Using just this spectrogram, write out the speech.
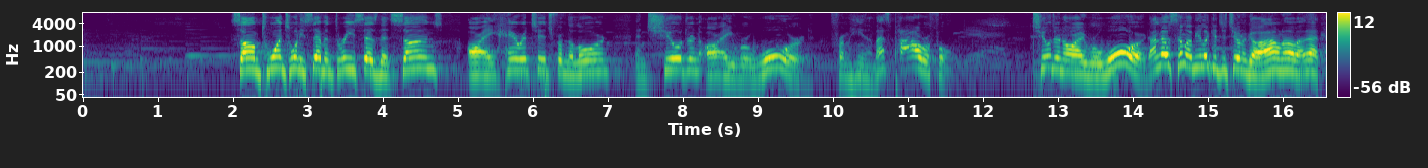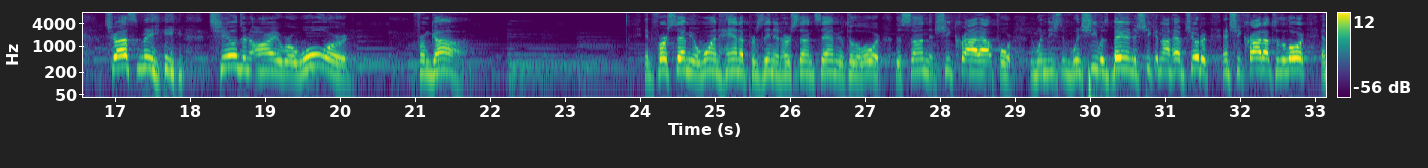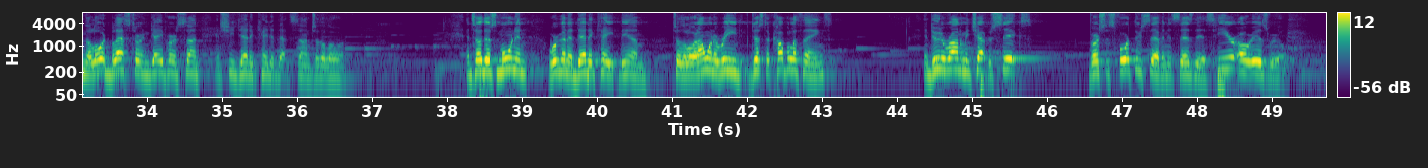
Psalm 127 3 says that sons are a heritage from the Lord, and children are a reward from Him. That's powerful. Children are a reward. I know some of you look at your children and go, I don't know about that. Trust me, children are a reward from God. In 1 Samuel 1, Hannah presented her son Samuel to the Lord, the son that she cried out for. When, when she was barren and she could not have children, and she cried out to the Lord, and the Lord blessed her and gave her a son, and she dedicated that son to the Lord. And so this morning, we're going to dedicate them to the Lord. I want to read just a couple of things. In Deuteronomy chapter 6, verses 4 through 7, it says this Hear, O Israel,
